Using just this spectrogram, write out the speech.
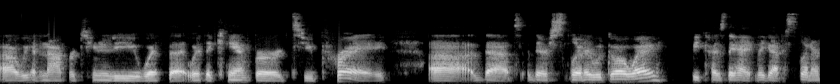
uh, we had an opportunity with a, with a camper to pray uh, that their splinter would go away because they had, they got a splinter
